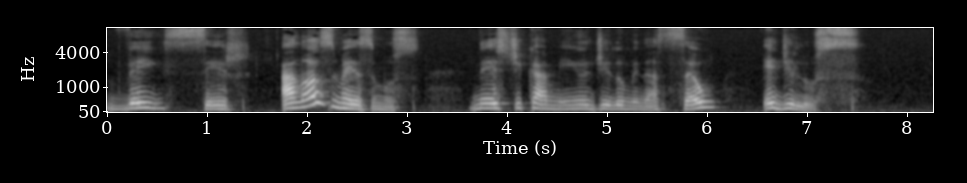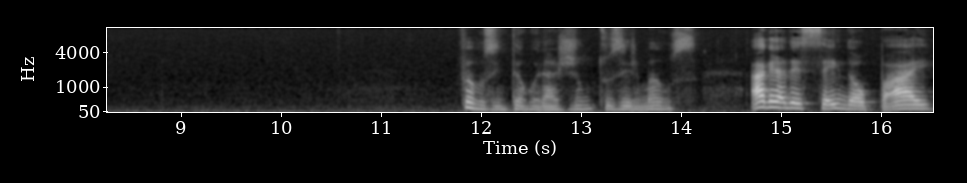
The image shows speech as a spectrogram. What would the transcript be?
vencer a nós mesmos neste caminho de iluminação e de luz. Vamos então orar juntos, irmãos, agradecendo ao Pai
